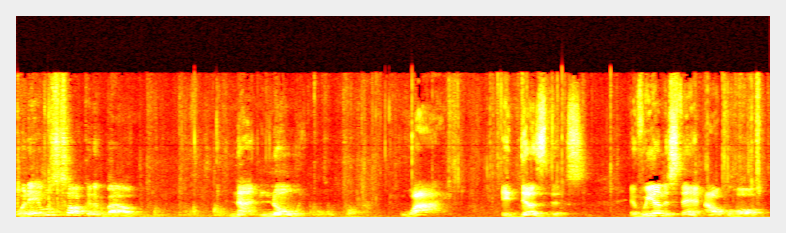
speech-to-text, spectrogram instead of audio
when they was talking about not knowing why it does this, if we understand alcohol,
